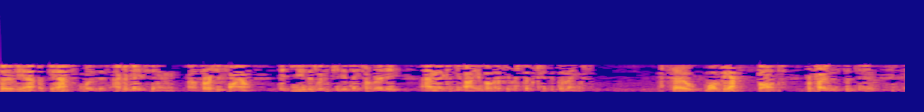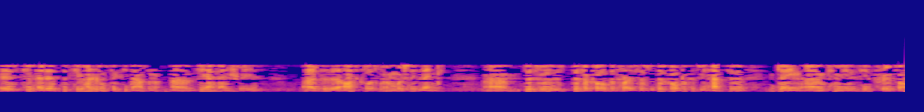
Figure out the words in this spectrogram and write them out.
So VIAF was this aggregating authority file. It uses Wikipedia data already, and it could be valuable if we reciprocated the links. So what VIAFBOT proposes to do is to edit the 260,000 uh, VIAF entries uh, to the articles in which they link. Um, this was difficult, the process was difficult because we had to gain um, community approval.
